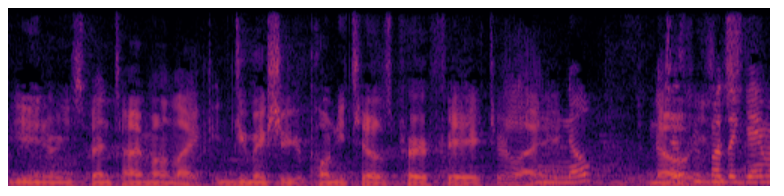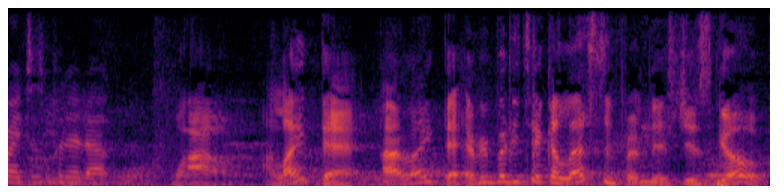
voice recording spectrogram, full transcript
you know you spend time on? Like, do you make sure your ponytail's perfect or like? Nope. No, Just before the game, I just put it up. Wow, I like that. I like that. Everybody take a lesson from this. Just go.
